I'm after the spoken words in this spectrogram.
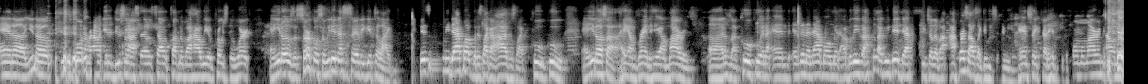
And uh, you know, we were going around introducing ourselves, talking about how we approach the work, and you know, it was a circle, so we didn't necessarily get to like physically dap up, but it's like our eyes was like cool, cool, and you know, it's like hey, I'm Brandon, hey, I'm Myron. Uh, and it was like cool, cool, and and and then in that moment, I believe I feel like we did that to each other. But at first, I was like, did we did we handshake, try to hit the formal Myron? I don't know.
